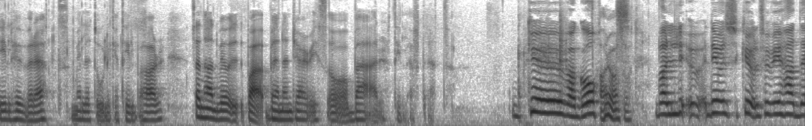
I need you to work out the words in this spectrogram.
Till huvudrätt med lite olika tillbehör. Sen hade vi bara Ben Jerrys och bär till efterrätt. Gud vad gott! Ja, det var så gott. Det var så kul för vi hade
